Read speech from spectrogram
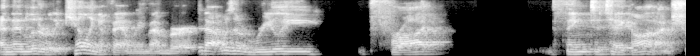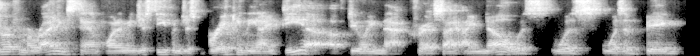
and then literally killing a family member that was a really fraught thing to take on i'm sure from a writing standpoint i mean just even just breaking the idea of doing that chris i, I know was was was a big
